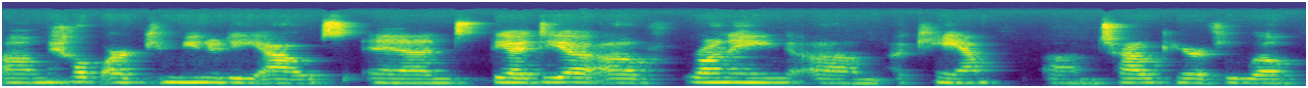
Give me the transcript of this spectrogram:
um, help our community out. And the idea of running um, a camp, um, childcare, if you will,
